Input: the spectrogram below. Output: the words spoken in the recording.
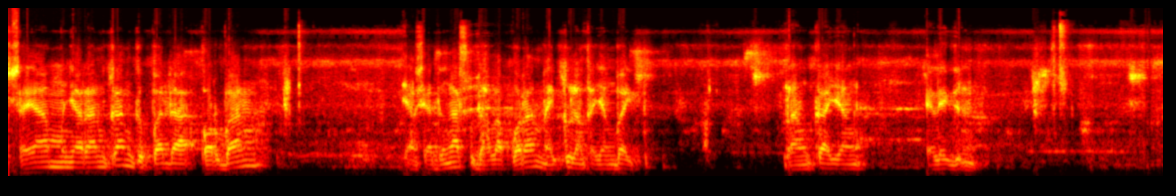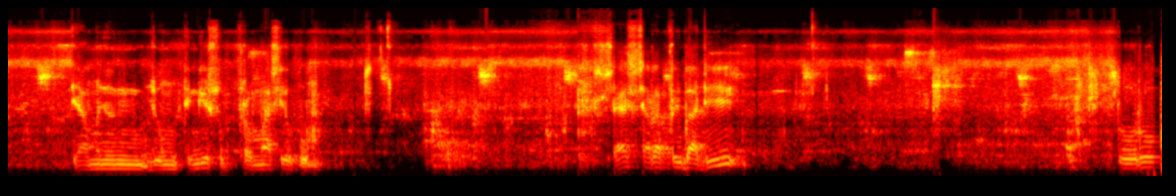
Saya menyarankan kepada korban yang saya dengar sudah laporan, nah itu langkah yang baik. Langkah yang elegan yang menjunjung tinggi supremasi hukum. Saya secara pribadi turut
